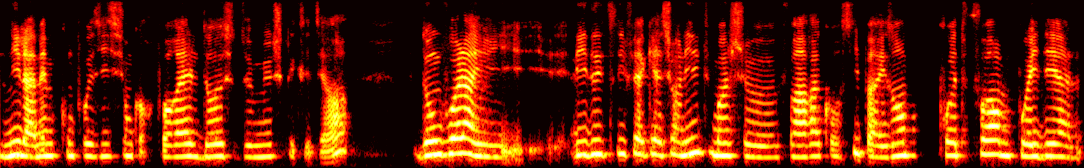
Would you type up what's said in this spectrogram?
ni la même composition corporelle d'os, de muscles, etc. Donc voilà, l'identification à l'élite, moi je fais un raccourci, par exemple, poids de forme, poids idéal.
